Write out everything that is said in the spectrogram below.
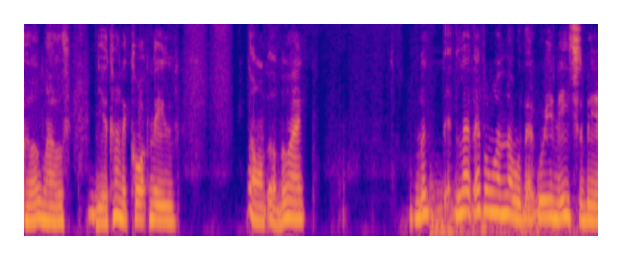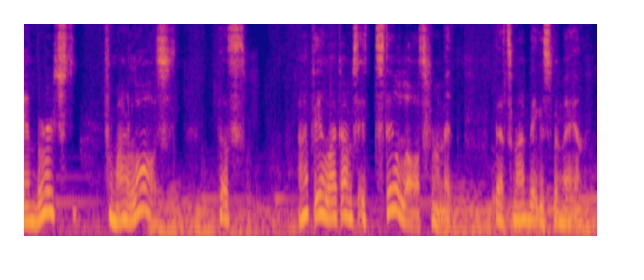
Well, now you kind of caught me on a blank. But let everyone know that we need to be embarrassed from our loss. Because I feel like I'm still lost from it. That's my biggest demand.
